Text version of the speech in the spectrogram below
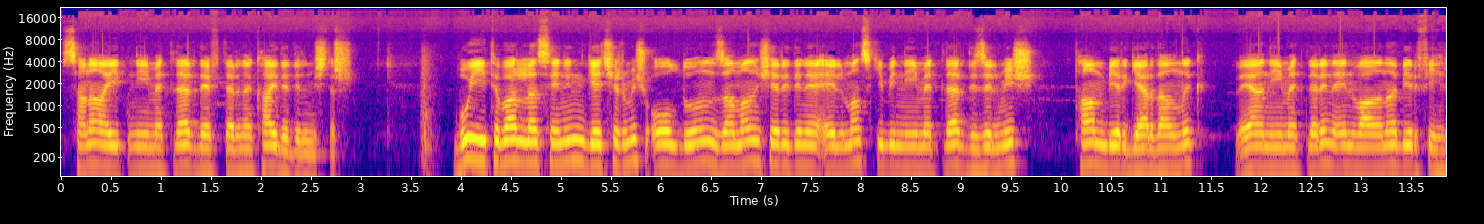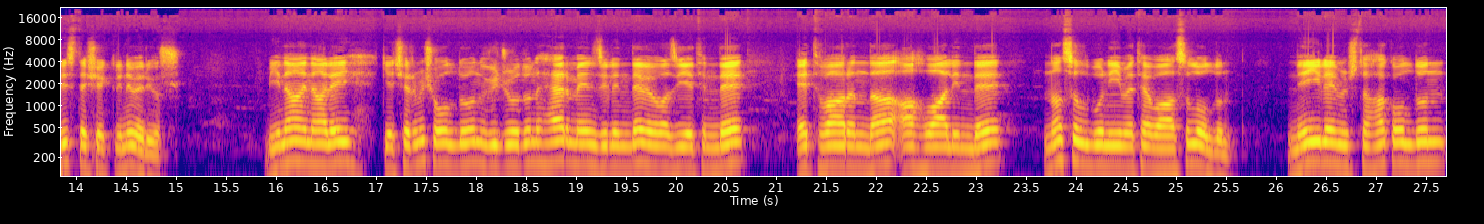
sana ait nimetler defterine kaydedilmiştir. Bu itibarla senin geçirmiş olduğun zaman şeridine elmas gibi nimetler dizilmiş tam bir gerdanlık veya nimetlerin envaına bir fihriste şeklini veriyor. Binaenaleyh geçirmiş olduğun vücudun her menzilinde ve vaziyetinde, etvarında, ahvalinde nasıl bu nimete vasıl oldun, ne ile müstehak oldun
